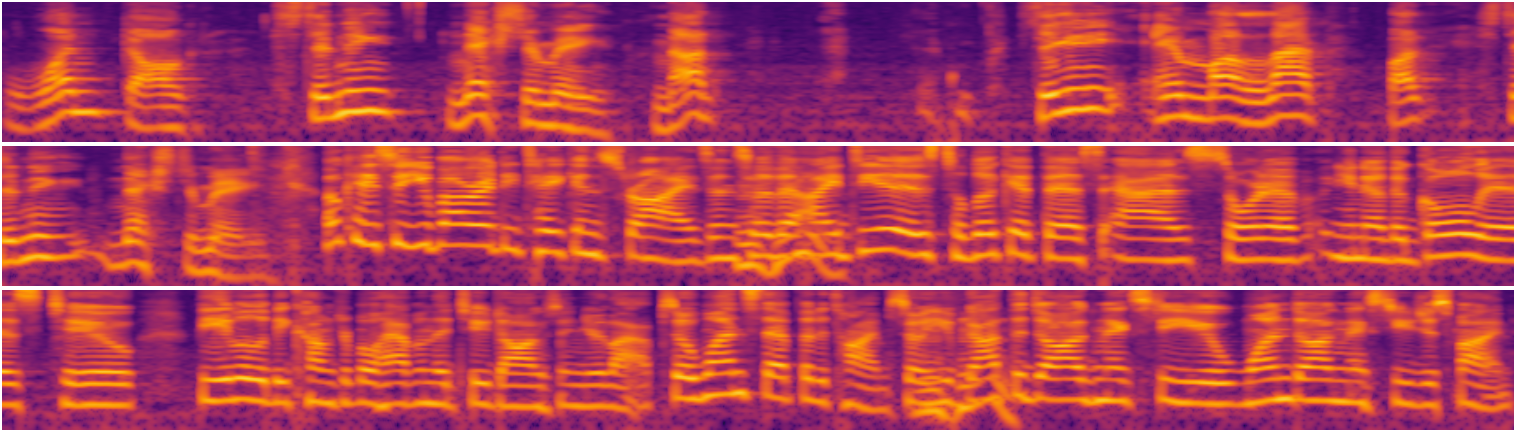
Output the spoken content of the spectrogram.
one dog sitting next to me, not sitting in my lap, but sitting next to me. Okay, so you've already taken strides. And so the Mhm. idea is to look at this as sort of, you know, the goal is to be able to be comfortable having the two dogs in your lap. So one step at a time. So you've got Mhm. the dog next to you, one dog next to you just fine.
